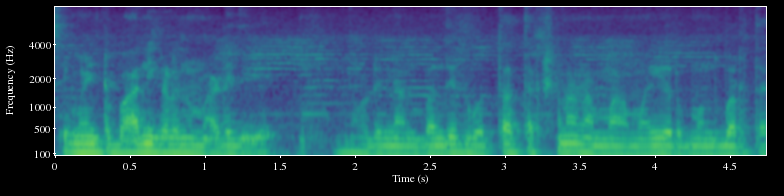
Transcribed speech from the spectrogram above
ಸಿಮೆಂಟ್ ಬಾನಿಗಳನ್ನು ಮಾಡಿದ್ದೀವಿ ನೋಡಿ, ನಾನು ಬಂದಿದ್ದು ಗೊತ್ತಾದ ತಕ್ಷಣ ನಮ್ಮ ಮಯೂರು ಮುಂದೆ ಬರ್ತಾ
